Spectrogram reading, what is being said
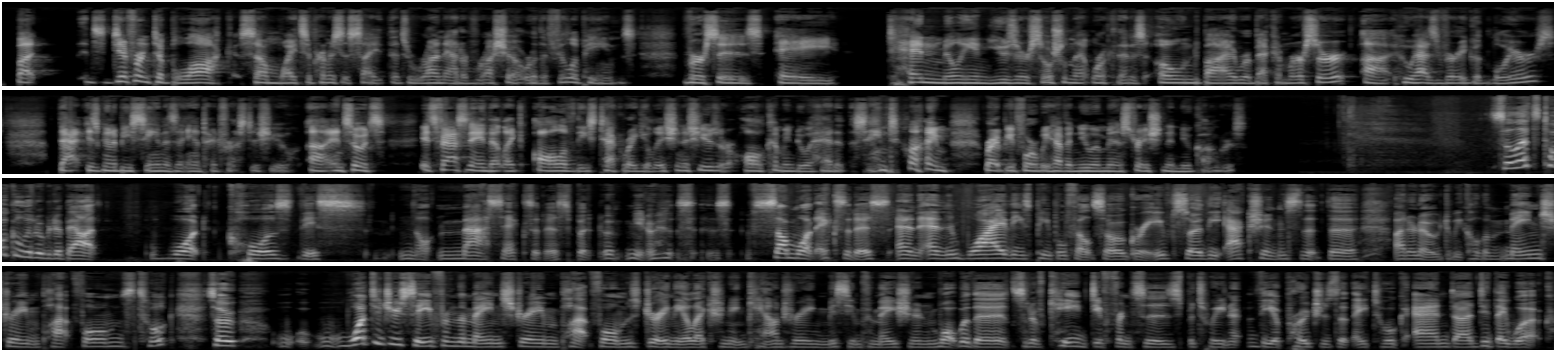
But it's different to block some white supremacist site that's run out of Russia or the Philippines versus a 10 million user social network that is owned by Rebecca Mercer, uh, who has very good lawyers, that is going to be seen as an antitrust issue. Uh, and so it's it's fascinating that like all of these tech regulation issues are all coming to a head at the same time, right before we have a new administration and new Congress. So let's talk a little bit about what caused this not mass exodus but uh, you know somewhat exodus and and why these people felt so aggrieved. So the actions that the i don't know do we call them mainstream platforms took? So what did you see from the mainstream platforms during the election encountering misinformation? What were the sort of key differences between the approaches that they took and uh, did they work?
